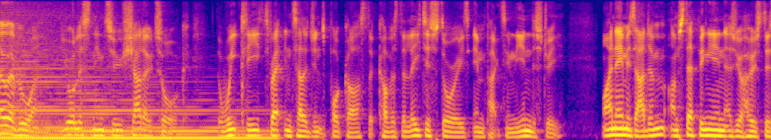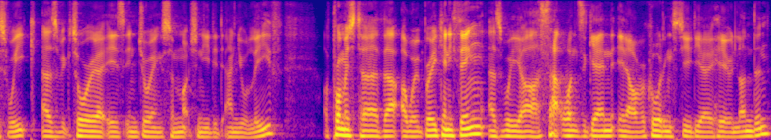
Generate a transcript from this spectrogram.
Hello, everyone. You're listening to Shadow Talk, the weekly threat intelligence podcast that covers the latest stories impacting the industry. My name is Adam. I'm stepping in as your host this week as Victoria is enjoying some much needed annual leave. I've promised her that I won't break anything as we are sat once again in our recording studio here in London.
